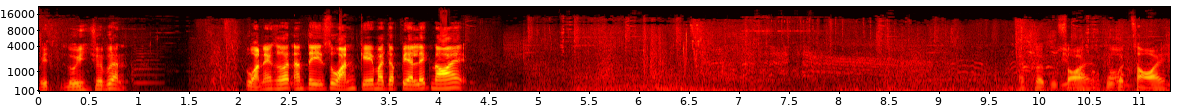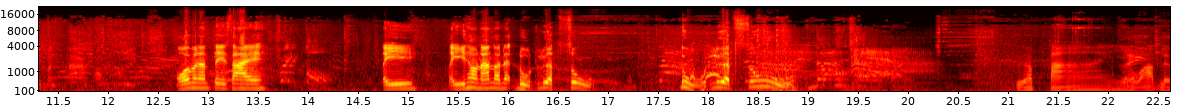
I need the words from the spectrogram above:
วิทย์ลุยช่วยเพื่อน สวนไอ้เคิร์ดอันติสวนเกมอาจจะเปลี่ยนเล็กน้อยไอ้เคิร์ดกูซอยกูก็ซอย โอ้ยมันอันตีใส่ตีตีเท่านั้นตอนนี้ดูดเลือดสู้ ดูดเลือดสู้เกือบตายเฮียวาร์ปเล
